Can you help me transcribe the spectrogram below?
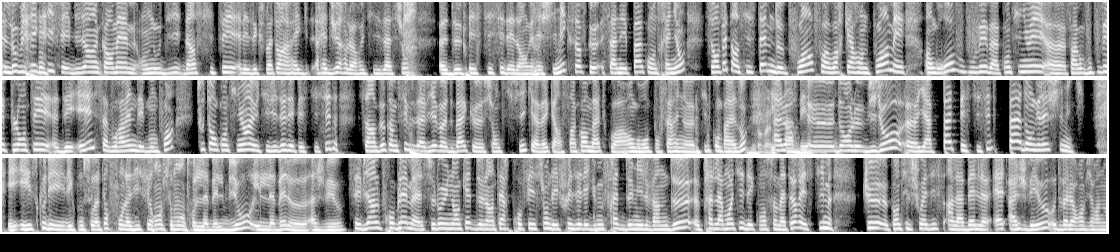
et l'objectif est bien quand même, on nous dit d'inciter les exploitants à ré- réduire leur utilisation euh, de pesticides et d'engrais chimiques, sauf que ça n'est pas contraignant. C'est en fait un système de points, faut avoir 40 points, mais en En gros, vous pouvez bah, continuer, euh, enfin, vous pouvez planter des haies, ça vous ramène des bons points, tout en continuant à utiliser des pesticides. C'est un peu comme si vous aviez votre bac euh, scientifique avec un 5 en maths, quoi, en gros, pour faire une petite comparaison. Alors que dans le bio, euh, il n'y a pas de pesticides, pas d'engrais chimiques. Et, et est-ce que les, les consommateurs font la différence justement entre le label bio et le label euh, HVE C'est bien le problème. Selon une enquête de l'interprofession des fruits et légumes frais de 2022, euh, près de la moitié des consommateurs estiment que euh, quand ils choisissent un label HVE, haute valeur environnementale,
